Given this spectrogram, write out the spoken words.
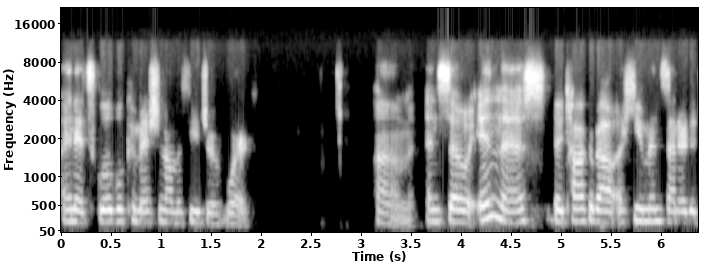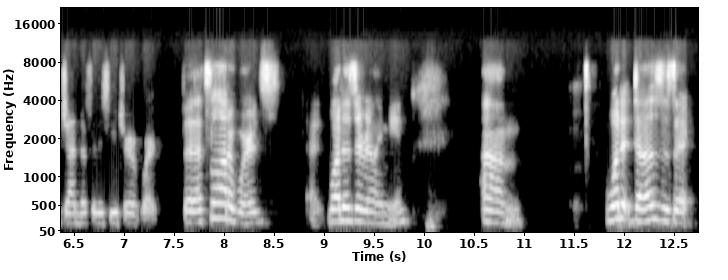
in its Global Commission on the Future of Work. Um, and so in this, they talk about a human centered agenda for the future of work. But that's a lot of words. What does it really mean? Um, what it does is it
